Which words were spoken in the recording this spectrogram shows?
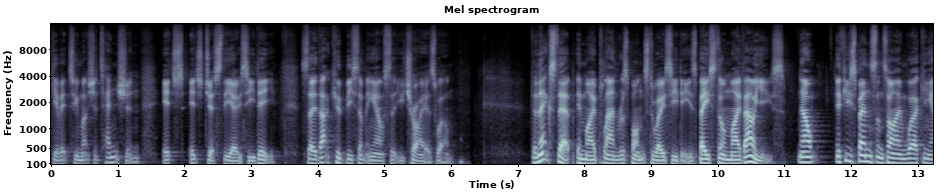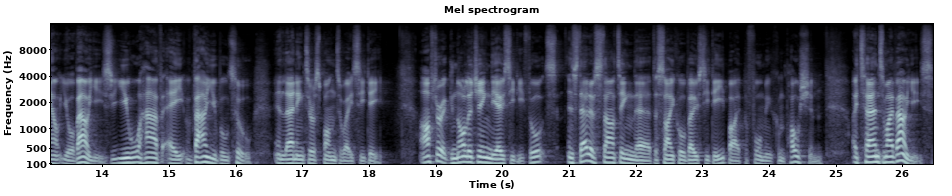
give it too much attention. It's it's just the ocd so that could be something else that you try as well. The next step in my planned response to ocd is based on my values. Now if you spend some time working out your values you will have a valuable tool in learning to respond to ocd after acknowledging the OCD thoughts, instead of starting the, the cycle of OCD by performing a compulsion, I turn to my values.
